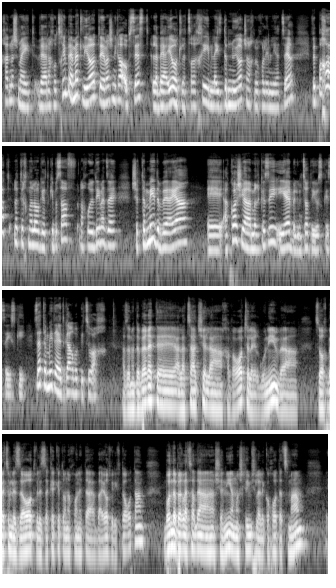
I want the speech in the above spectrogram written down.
חד משמעית, ואנחנו צריכים באמת להיות אה, מה שנקרא אובססט לבעיות, לצרכים, להזדמנויות שאנחנו יכולים לייצר, ופחות לטכנולוגיות, כי בסוף אנחנו יודעים את זה שתמיד הבעיה, הקושי המרכזי יהיה בלמצוא את ה-use case העסקי. זה תמיד האתגר בפיצוח. אז את מדברת uh, על הצד של החברות, של הארגונים, והצורך בעצם לזהות ולזקק יותר נכון את הבעיות ולפתור אותן. בואו נדבר לצד השני, המשלים של הלקוחות עצמם. Uh,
